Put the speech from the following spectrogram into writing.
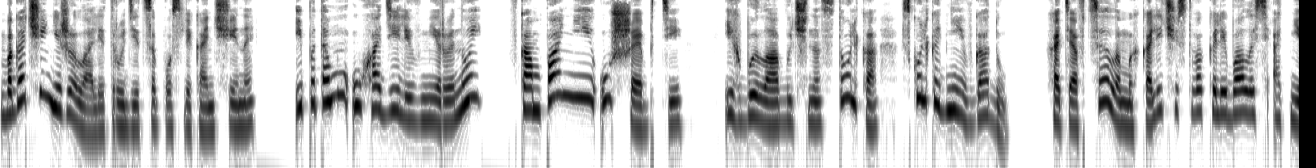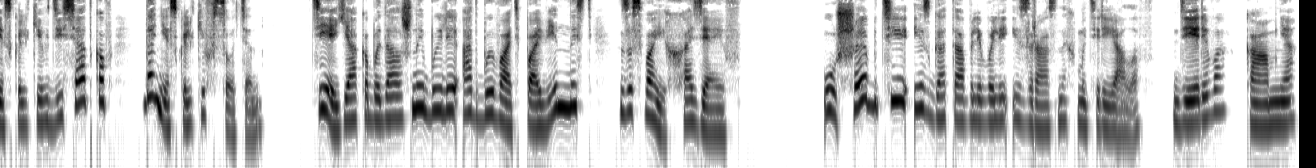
Богачи не желали трудиться после кончины, и потому уходили в мир иной в компании ушепти, их было обычно столько, сколько дней в году, хотя в целом их количество колебалось от нескольких десятков до нескольких сотен. Те якобы должны были отбывать повинность за своих хозяев. Ушебти изготавливали из разных материалов — дерева, камня,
